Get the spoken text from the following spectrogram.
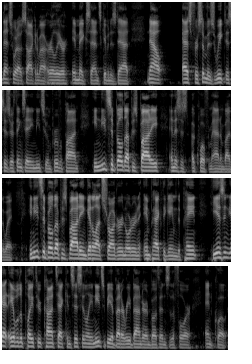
that's what I was talking about earlier. It makes sense given his dad. Now, as for some of his weaknesses or things that he needs to improve upon, he needs to build up his body. And this is a quote from Adam, by the way. He needs to build up his body and get a lot stronger in order to impact the game in the paint. He isn't yet able to play through contact consistently. He needs to be a better rebounder on both ends of the floor. End quote.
